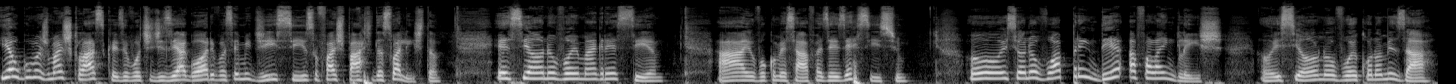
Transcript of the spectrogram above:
E algumas mais clássicas eu vou te dizer agora e você me diz se isso faz parte da sua lista. Esse ano eu vou emagrecer. Ah, eu vou começar a fazer exercício. Oh, esse ano eu vou aprender a falar inglês. Oh, esse ano eu vou economizar.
